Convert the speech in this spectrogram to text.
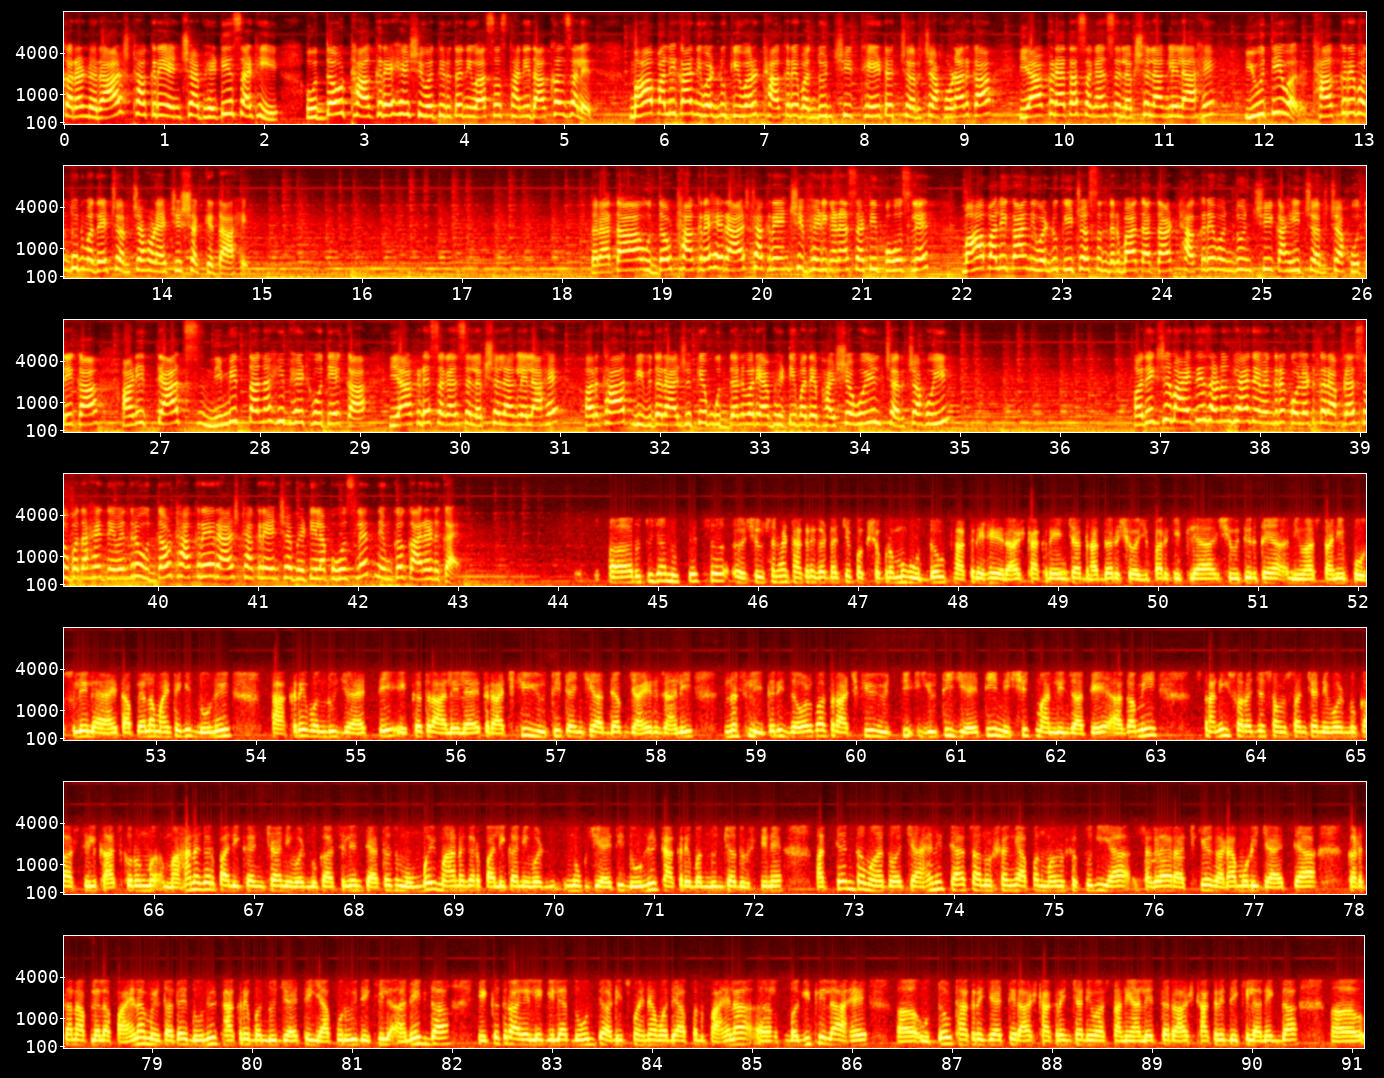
कारण राज ठाकरे यांच्या भेटीसाठी उद्धव ठाकरे हे शिवतीर्थ निवासस्थानी दाखल झालेत. महापालिका निवडणुकीवर ठाकरे बंधूंची थेट चर्चा होणार का? याकडे आता सगळ्यांचं लक्ष लागलेलं आहे. युतीवर ठाकरे बंधूंमध्ये चर्चा होण्याची शक्यता आहे. तर आता उद्धव ठाकरे हे राज ठाकरे यांची भेट घेण्यासाठी पोहोचलेत. महापालिका निवडणुकीच्या संदर्भात आता ठाकरे बंधूंची काही चर्चा होते का? आणि त्याच निमित्तानं ही भेट होते का? याकडे सगळ्यांचं लक्ष लागलेलं आहे. अर्थात विविध राजकीय मुद्द्यांवर या भेटीमध्ये भाष्य होईल चर्चा होईल. अधिकची माहिती जाणून घ्या. देवेंद्र कोलटकर आपल्यासोबत आहे देवेंद्र उद्धव ठाकरे राज ठाकरे यांच्या भेटीला पोहोचलेत. नेमकं कारण काय? ऋतुजा नुकतेच शिवसेना ठाकरे गटाचे पक्षप्रमुख उद्धव ठाकरे हे राज ठाकरे यांच्या दादर शिवाजी पार्क इथल्या शिवतीर्थ या निवासस्थानी पोहोचलेले आहेत. आपल्याला माहिती आहे की दोन्ही ठाकरे बंधू जे आहेत ते एकत्र आलेले आहेत. राजकीय युती त्यांची अद्याप जाहीर झाली नसली तरी जवळपास राजकीय युती युती जी आहे ती निश्चित मानली जाते. आगामी स्थानिक स्वराज्य संस्थांच्या निवडणुका असतील खास करून म- महानगरपालिकांच्या निवडणुका असतील आणि त्यातच मुंबई महानगरपालिका निवडणूक जी आहे ती दोन्ही ठाकरे बंधूंच्या दृष्टीने अत्यंत महत्वाची आहे आणि त्याच अनुषंगे आपण म्हणू शकतो की या सगळ्या राजकीय घडामोडी ज्या आहेत त्या घडताना आपल्याला पाहायला मिळतात. आहे दोन्ही ठाकरे बंधू जे आहेत ते यापूर्वी देखील अनेकदा एकत्र आलेले गेल्या दोन ते अडीच महिन्यामध्ये आपण पाहायला बघितलेलं आहे. उद्धव ठाकरे जे आहेत ते राज ठाकरेंच्या निवासस्थानी आले. तर राज ठाकरे देखील अनेकदा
